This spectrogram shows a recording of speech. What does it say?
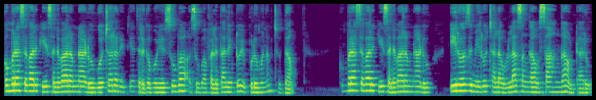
కుంభరాశి వారికి శనివారం నాడు గోచార రీత్యా జరగబోయే శుభ అశుభ ఫలితాలేంటో ఇప్పుడు మనం చూద్దాం. కుంభరాశి వారికి శనివారం నాడు ఈరోజు మీరు చాలా ఉల్లాసంగా ఉత్సాహంగా ఉంటారు.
